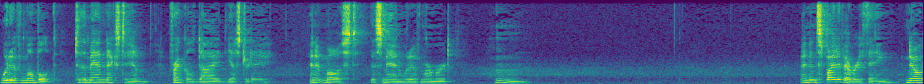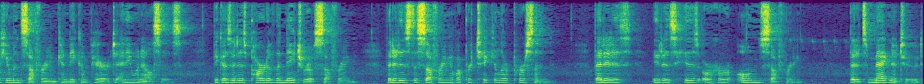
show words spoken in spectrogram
would have mumbled to the man next to him, Frankl died yesterday, and at most this man would have murmured, Hmm. And in spite of everything, no human suffering can be compared to anyone else's, because it is part of the nature of suffering that it is the suffering of a particular person, that it is, it is his or her own suffering, that its magnitude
